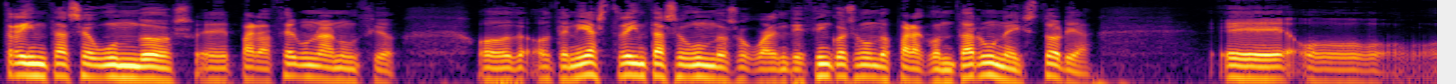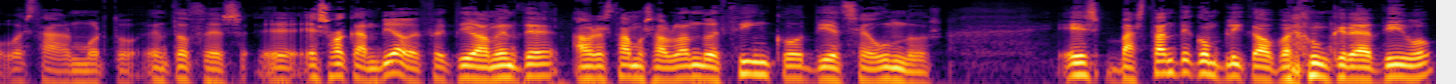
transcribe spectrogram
30 segundos eh, para hacer un anuncio o, tenías 30 segundos o 45 segundos para contar una historia. Eh, o, o, estar muerto. Entonces, eh, eso ha cambiado, efectivamente. Ahora estamos hablando de 5, 10 segundos. Es bastante complicado para un creativo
